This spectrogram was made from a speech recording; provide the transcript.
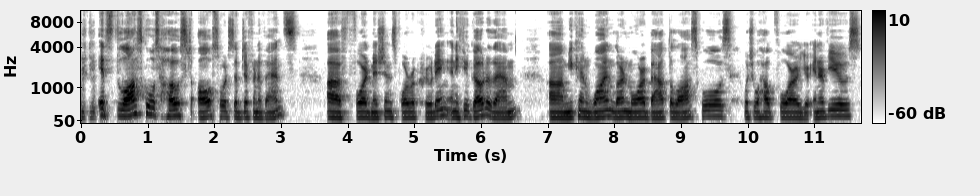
mm-hmm. it's law schools host all sorts of different events uh, for admissions for recruiting, and if you go to them, um, you can one learn more about the law schools, which will help for your interviews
